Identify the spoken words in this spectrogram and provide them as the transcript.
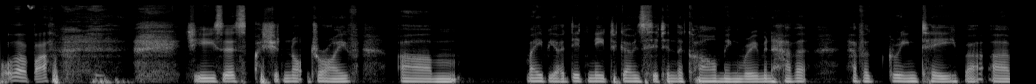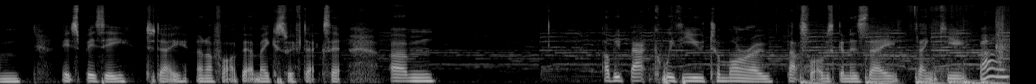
Jesus, I should not drive. Um, maybe I did need to go and sit in the calming room and have a have a green tea, but um, it's busy today, and I thought I better make a swift exit. Um, I'll be back with you tomorrow. That's what I was going to say. Thank you. Bye.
